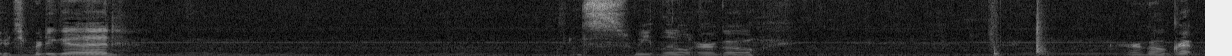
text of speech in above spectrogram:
Suits pretty good. Sweet little ergo ergo grip.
